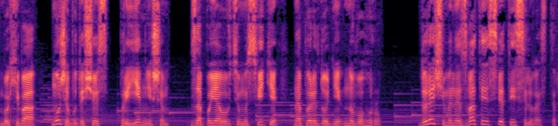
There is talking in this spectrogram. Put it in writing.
Бо хіба може бути щось приємнішим за появу в цьому світі напередодні Нового року? До речі, мене звати Святий Сильвестр,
